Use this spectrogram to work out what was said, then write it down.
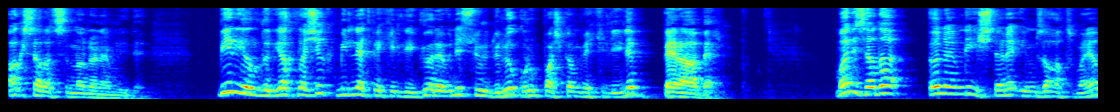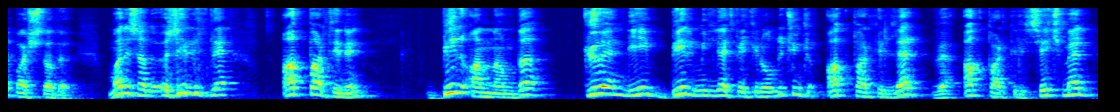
Akhisar açısından önemliydi. Bir yıldır yaklaşık milletvekilliği görevini sürdürüyor grup başkan vekilliğiyle beraber. Manisa'da önemli işlere imza atmaya başladı. Manisa'da özellikle AK Parti'nin bir anlamda güvendiği bir milletvekili oldu. Çünkü AK Partililer ve AK Partili seçmen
